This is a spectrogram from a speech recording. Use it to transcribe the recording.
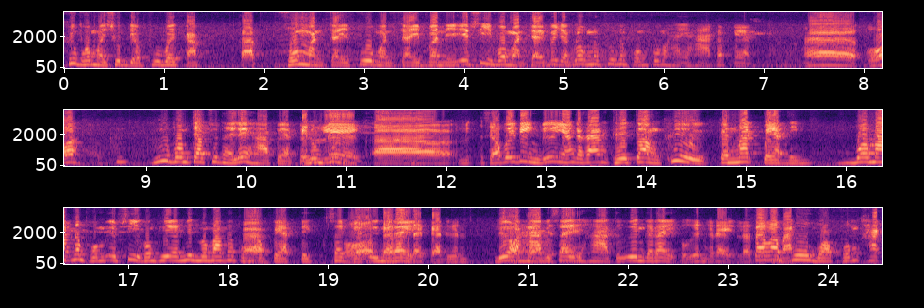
คือผมให้ชุดเดียวปูไว้กลับ ครับ ผมมั่นใจปูมั่นใจบันนี้เอฟซีบ่มั่นใจไม่อยากลงน้ำทุนน้ำผมผมให้หากับแปดเออโอ้คือผมจับชุดให้เลยหาแปดไปเป็นลงเลทุนขเอ่อเสียวไปวิ่งหรืออย่างกระซัง ถูกต้องคือกันมากแปดนี่บ่มักน้ำผมเอฟซีของพี่แอดมินบ่มักน้ำผมอ่า เอาแปดไปใส่แปดอื่นก็ได้ ใส่แปดอื่น หรือเอาหาไปใส่หาตัวอื่นก็ได้ ตัวอื่นก็ได้แล้วแต่ว่าสิมักผู้บอกผมคัก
